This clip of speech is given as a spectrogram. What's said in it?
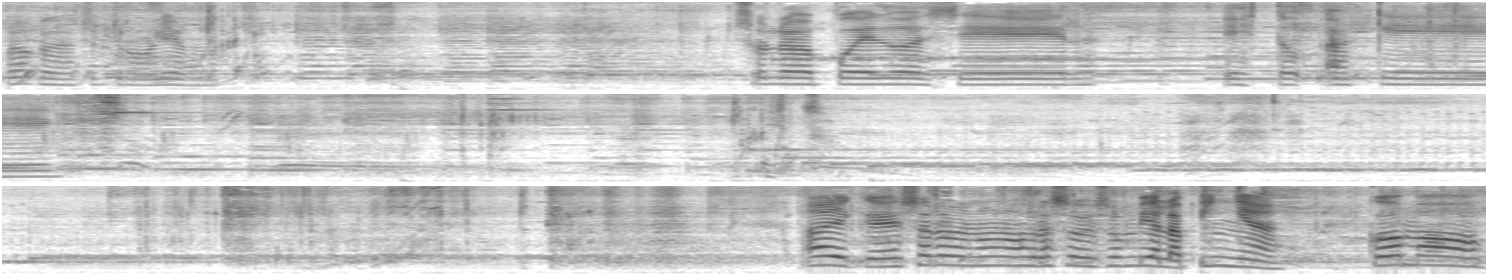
Creo que la estoy troleando. Solo puedo hacer esto a que... Listo. Ay, que desarman unos brazos de zombie a la piña. ¿Cómo?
